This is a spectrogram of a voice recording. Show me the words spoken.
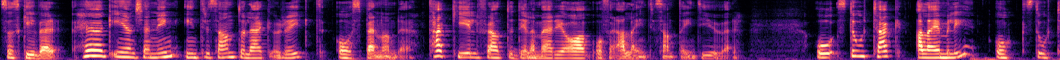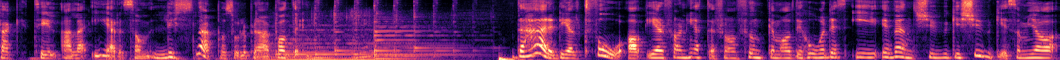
som skriver Hög igenkänning, intressant och läkerikt och spännande. Tack Jill för allt du delar med dig av och för alla intressanta intervjuer. Och stort tack alla Emily och stort tack till alla er som lyssnar på Soloprenörpodden. Det här är del två av erfarenheter från Funka med ADHDs e-event 2020 som jag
